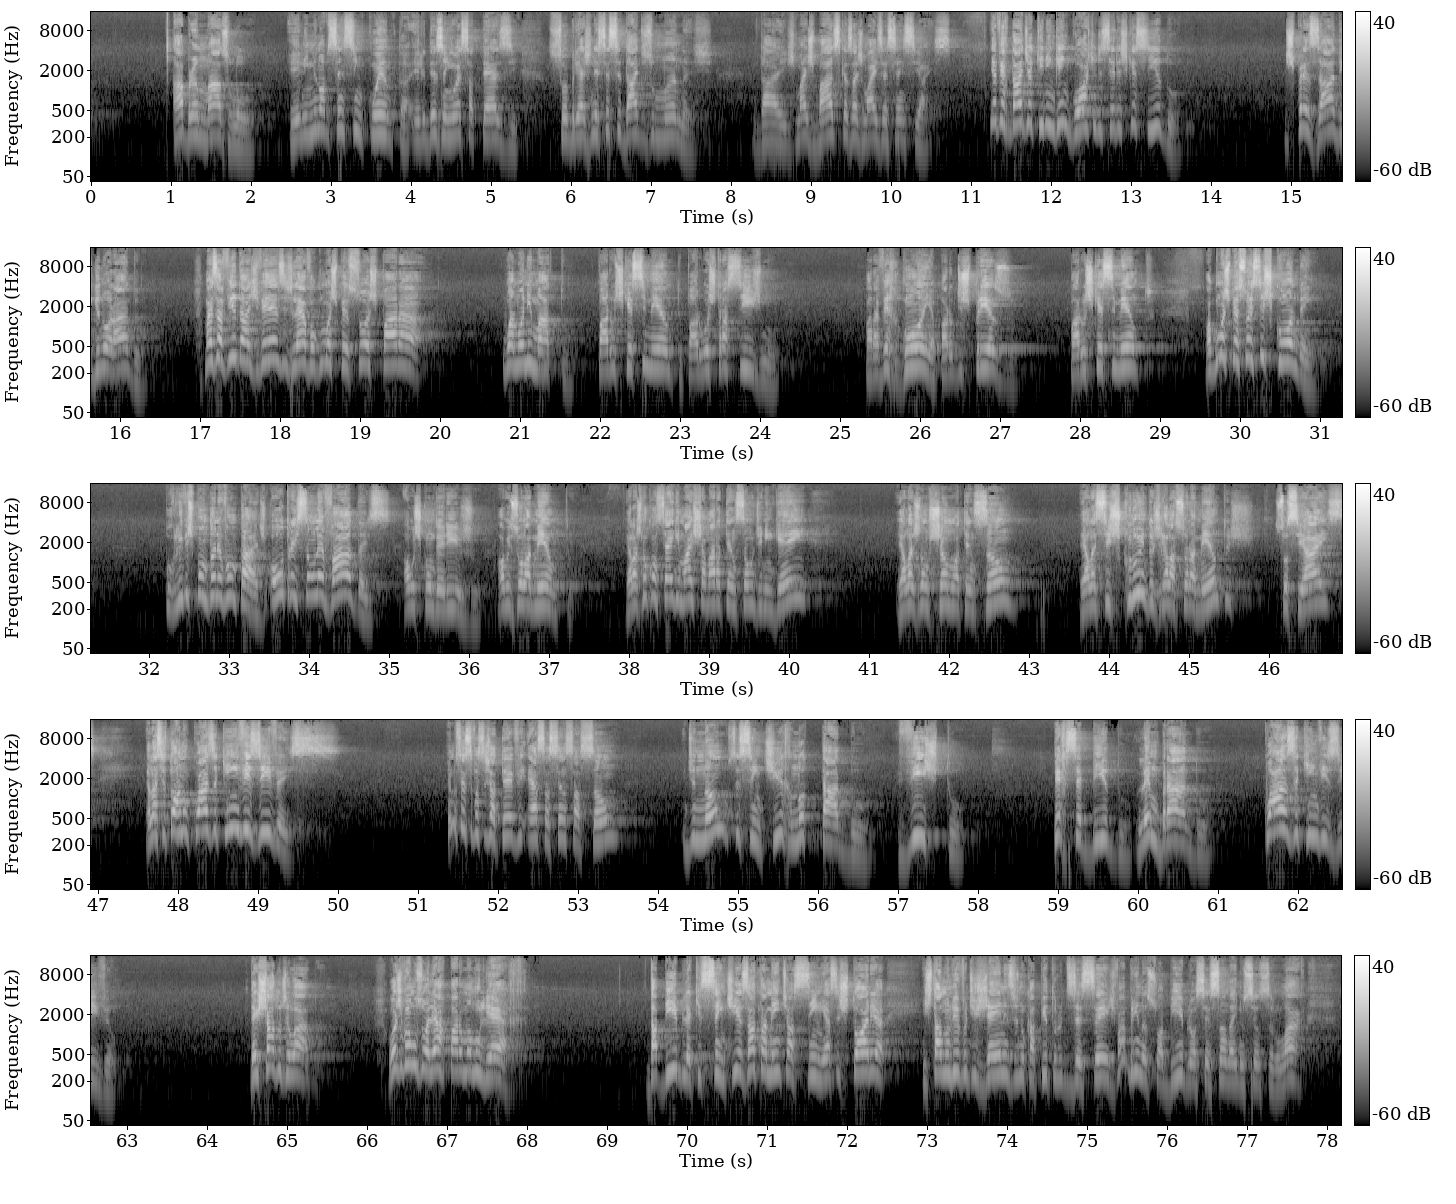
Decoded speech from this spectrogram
Abraham Maslow, ele em 1950, ele desenhou essa tese sobre as necessidades humanas, das mais básicas às mais essenciais. E a verdade é que ninguém gosta de ser esquecido, desprezado, ignorado. Mas a vida às vezes leva algumas pessoas para o anonimato, para o esquecimento, para o ostracismo, para a vergonha, para o desprezo, para o esquecimento. Algumas pessoas se escondem por livre e espontânea vontade, outras são levadas ao esconderijo, ao isolamento. Elas não conseguem mais chamar a atenção de ninguém, elas não chamam atenção, elas se excluem dos relacionamentos sociais, elas se tornam quase que invisíveis. Eu não sei se você já teve essa sensação de não se sentir notado, visto, percebido, lembrado, quase que invisível, deixado de lado. Hoje vamos olhar para uma mulher da Bíblia que se sentia exatamente assim. Essa história está no livro de Gênesis, no capítulo 16. Vá abrindo a sua Bíblia ou acessando aí no seu celular.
